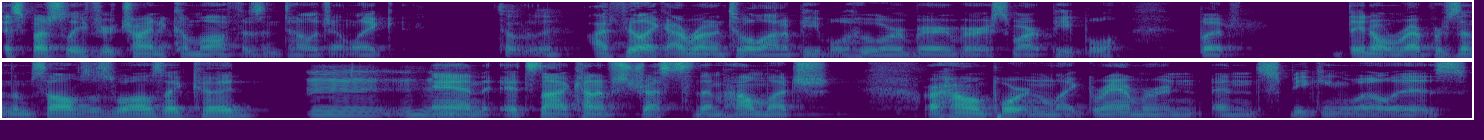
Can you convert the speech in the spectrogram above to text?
especially if you're trying to come off as intelligent. Like totally I feel like I run into a lot of people who are very, very smart people, but they don't represent themselves as well as they could. Mm-hmm. And it's not kind of stressed to them how much or how important like grammar and, and speaking well is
